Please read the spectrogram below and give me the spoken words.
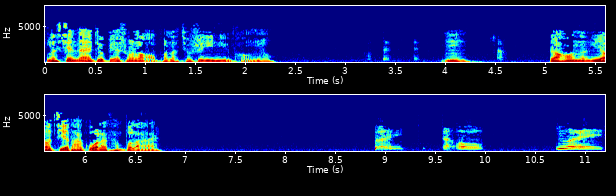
那现在就别说老婆了，就是一女朋友。对对。嗯。然后呢？你要接他过来，他不来。对，然后。因为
